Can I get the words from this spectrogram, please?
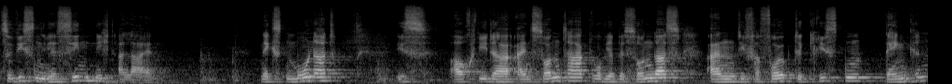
zu wissen, wir sind nicht allein. Nächsten Monat ist auch wieder ein Sonntag, wo wir besonders an die verfolgte Christen denken.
